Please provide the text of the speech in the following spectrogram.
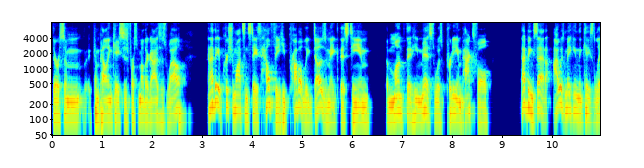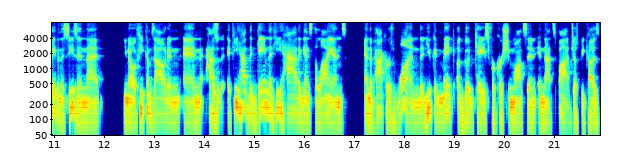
there were some compelling cases for some other guys as well. And I think if Christian Watson stays healthy, he probably does make this team. The month that he missed was pretty impactful. That being said, I was making the case late in the season that you know, if he comes out and and has if he had the game that he had against the Lions and the Packers won, that you could make a good case for Christian Watson in that spot just because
